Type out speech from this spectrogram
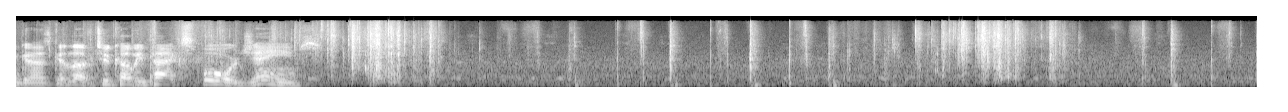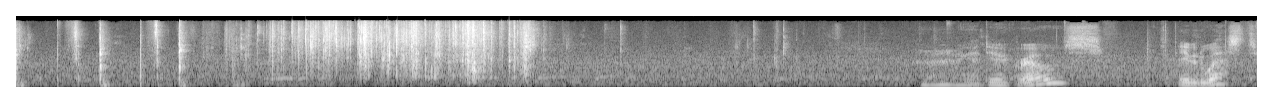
Alright guys, good luck. Two Kobe packs for James. Alright, we got Derrick Rose, David West,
